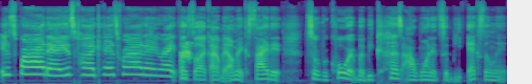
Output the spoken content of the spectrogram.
it's Friday, it's podcast Friday, right? Like so, like I'm, I'm excited to record, but because I want it to be excellent,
